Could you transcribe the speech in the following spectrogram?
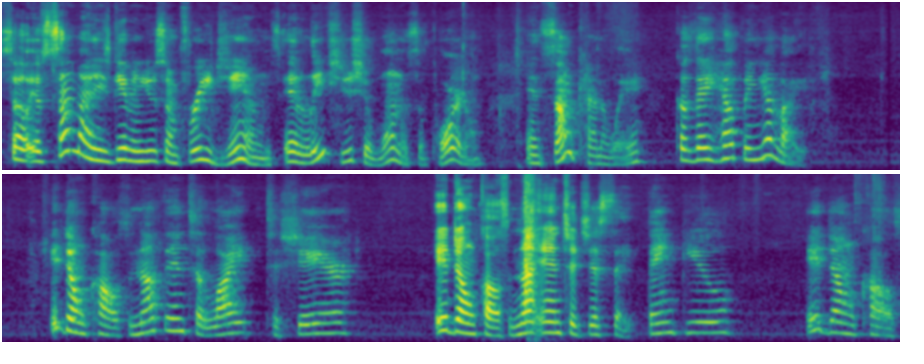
So if somebody's giving you some free gems, at least you should want to support them in some kind of way because they helping your life. It don't cost nothing to like, to share. It don't cost nothing to just say thank you. It don't cost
